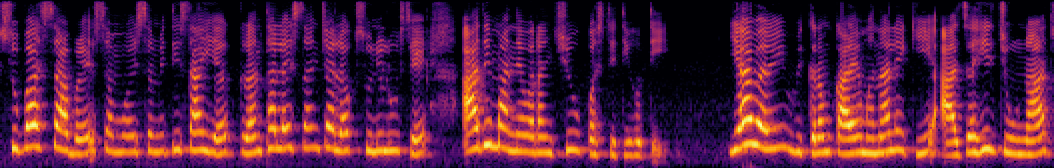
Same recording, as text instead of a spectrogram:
सुभाष साबळे समन्वय समिती सहाय्यक ग्रंथालय संचालक सुनील हुसे आदी मान्यवरांची उपस्थिती होती. यावेळी विक्रम काळे म्हणाले की आजही जीवनात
